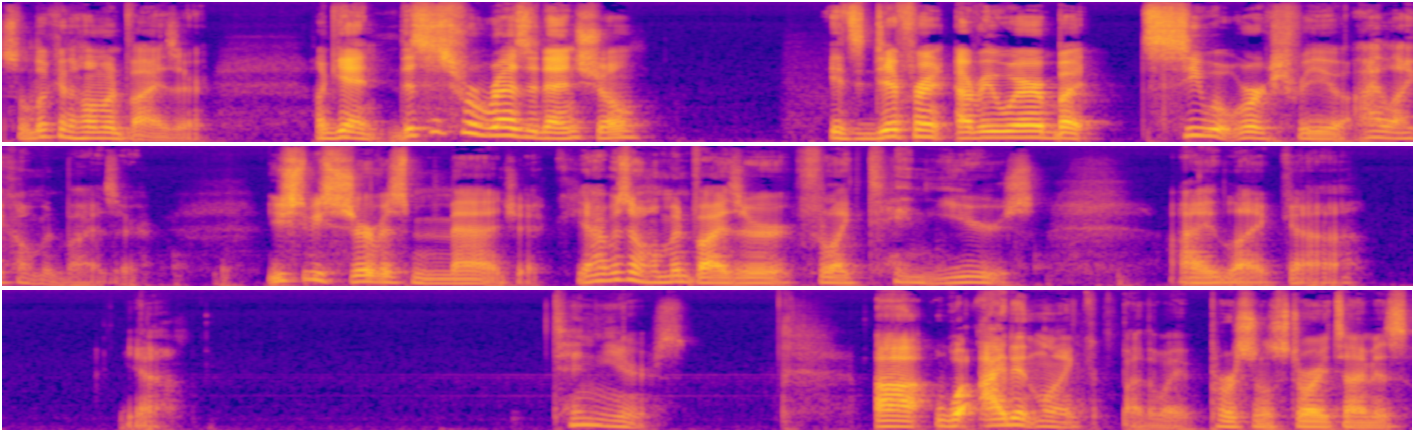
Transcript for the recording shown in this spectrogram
So look at Home Advisor. Again, this is for residential. It's different everywhere, but see what works for you. I like Home Advisor. used to be Service Magic. Yeah, I was a Home Advisor for like 10 years. I like, uh, yeah, 10 years. Uh, what I didn't like, by the way, personal story time is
